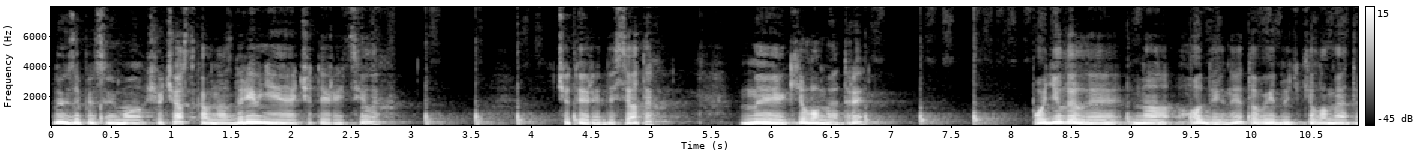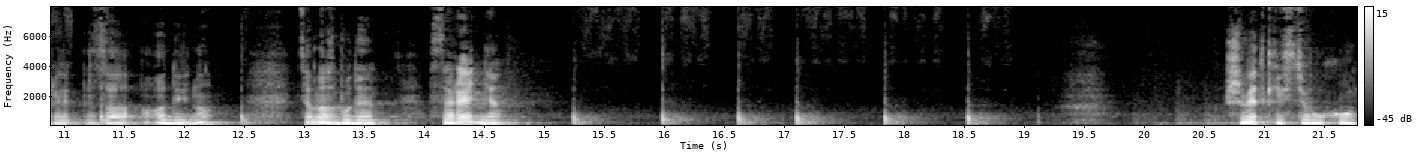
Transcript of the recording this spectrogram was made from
Ну і записуємо, що частка у нас дорівнює 4,4. Ми кілометри поділили на години, то вийдуть кілометри за годину. Це в нас буде середня. Швидкість руху.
